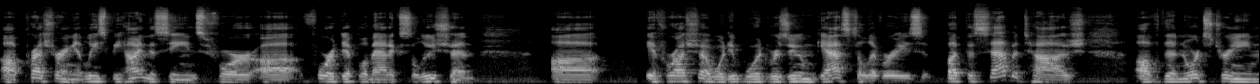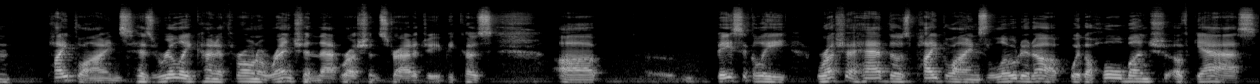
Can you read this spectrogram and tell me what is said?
uh, pressuring, at least behind the scenes, for uh, for a diplomatic solution uh, if Russia would would resume gas deliveries. But the sabotage of the Nord Stream pipelines has really kind of thrown a wrench in that Russian strategy because uh, basically Russia had those pipelines loaded up with a whole bunch of gas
